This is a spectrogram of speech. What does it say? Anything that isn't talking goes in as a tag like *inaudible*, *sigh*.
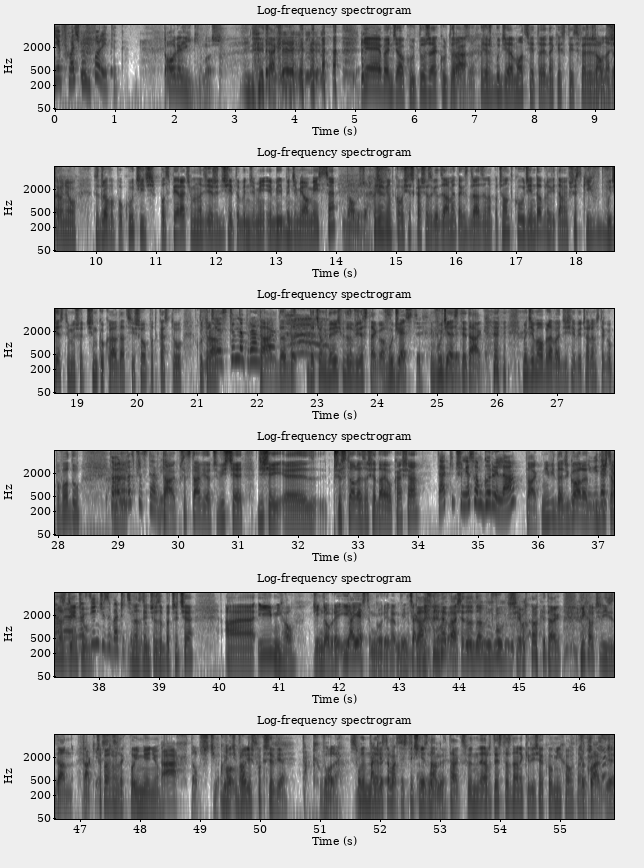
Nie wchodźmy w politykę. To o religii może. *laughs* tak. *laughs* nie, będzie o kulturze. Kultura, Dobrze. chociaż budzi emocje, to jednak jest w tej sferze, że Dobrze. można się o nią zdrowo pokłócić, pospierać. Mam nadzieję, że dzisiaj to będzie, będzie miało miejsce. Dobrze. Chociaż wyjątkowo się z Kasią zgadzamy, tak zdradzę na początku. Dzień dobry, witamy wszystkich w 20 już odcinku Klaudacji Show, podcastu Kultura... 20 naprawdę? Tak, do, do, dociągnęliśmy do 20. Dwudziesty. 20, tak. *laughs* Będziemy oblewać dzisiaj wieczorem z tego powodu. To może E, nas przedstawić. Tak, przedstawię oczywiście. Dzisiaj e, przy stole zasiadają Kasia. Tak, i przyniosłam goryla. Tak, nie widać go, ale widać, gdzieś tam na ale zdjęciu, Na zdjęciu zobaczycie. na zdjęciu zobaczycie. A, I Michał. Dzień dobry. I ja jestem gorylem, więc Tak, spoko. *laughs* właśnie, do, do dwóch dzisiaj mamy, tak. Michał, czyli Zdan. Tak jest. Przepraszam, że tak po imieniu. Ach, dobrze, dziękuję Wo, ci wolisz bardzo. po ksywie. Tak, wolę. Słynny- Bo tak jestem artystycznie znany. Tak, słynny artysta znany kiedyś jako Michał. Tak. Dokładnie.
